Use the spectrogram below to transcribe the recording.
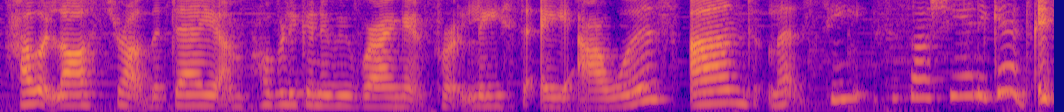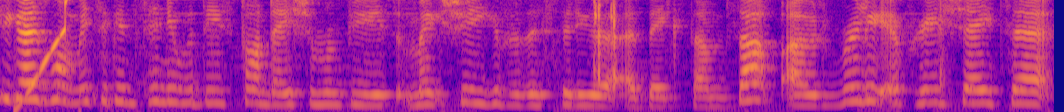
how it lasts throughout the day. I'm probably going to be wearing it for at least eight hours and let's see if it's actually any good. If you guys want me to continue with these foundation reviews, make sure you give this video a big thumbs up. I would really appreciate it.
